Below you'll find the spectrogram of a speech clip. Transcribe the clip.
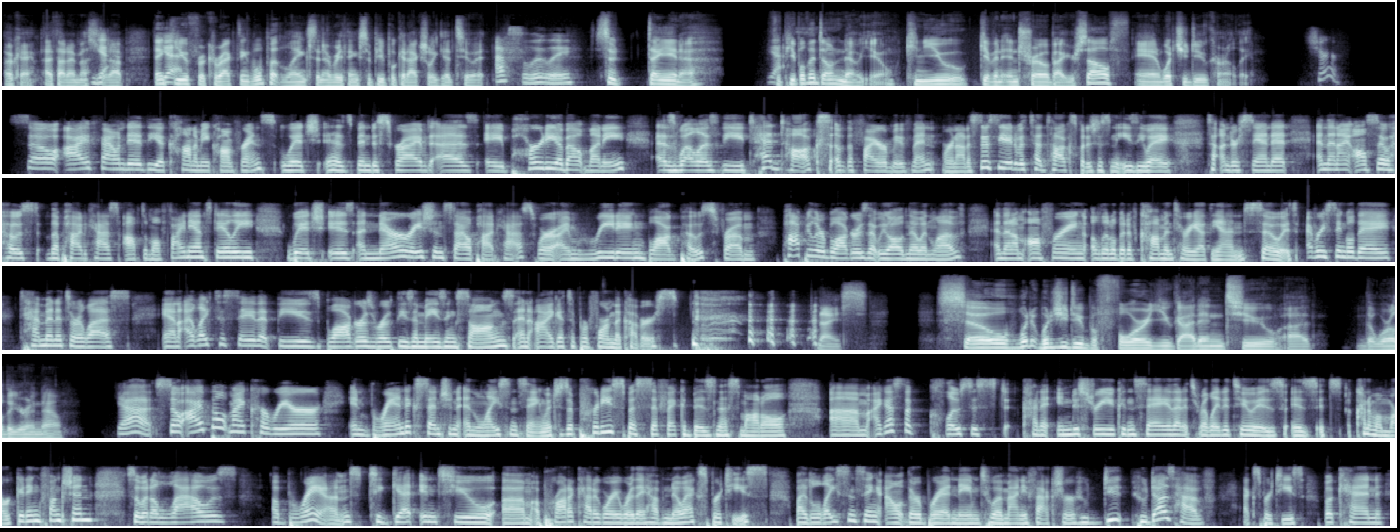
Okay, I thought I messed yeah. it up. Thank yeah. you for correcting. We'll put links and everything so people could actually get to it. Absolutely. So, Diana, yes. for people that don't know you, can you give an intro about yourself and what you do currently? Sure. So, I founded the Economi Conference, which has been described as a party about money, as well as the TED Talks of the FIRE movement. We're not associated with TED Talks, but it's just an easy way to understand it. And then I also host the podcast Optimal Finance Daily, which is a narration style podcast where I'm reading blog posts from popular bloggers that we all know and love. And then I'm offering a little bit of commentary at the end. So it's every single day, 10 minutes or less. And I like to say that these bloggers wrote these amazing songs and I get to perform the covers. nice. So, what, what did you do before you got into uh, the world that you're in now? Yeah. So I built my career in brand extension and licensing, which is a pretty specific business model. Um, I guess the closest kind of industry you can say that it's related to is is it's kind of a marketing function. So it allows a brand to get into um, a product category where they have no expertise by licensing out their brand name to a manufacturer who do who does have expertise but can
